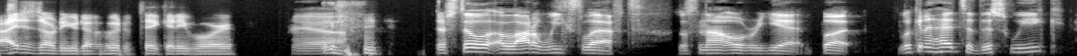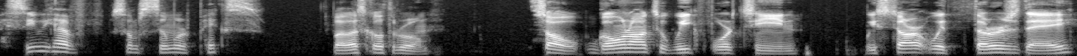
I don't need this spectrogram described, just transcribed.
I just don't even know who to pick anymore. Yeah, there's still a lot of weeks left, so it's not over yet. But looking ahead to this week, I see we have some similar picks, but let's go through them. So going on to week 14, we start with Thursday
